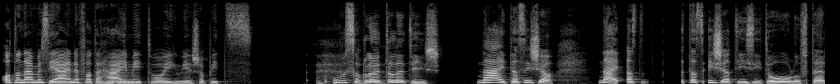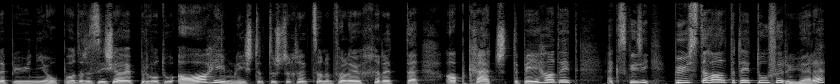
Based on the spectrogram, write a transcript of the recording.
Oder nehmen sie einen von daheim mhm. mit, der irgendwie schon ein bisschen ausgelödelt ist? Nein, das ist ja, nein, also, das ist ja dein Idol auf dieser Bühne oben, oder? Das ist ja jemand, wo du anhimmelst. Dann tust du dich nicht so einen verlöcherten, abgecatchten BH dort, excuse, Büstenhalter dort aufrühren.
